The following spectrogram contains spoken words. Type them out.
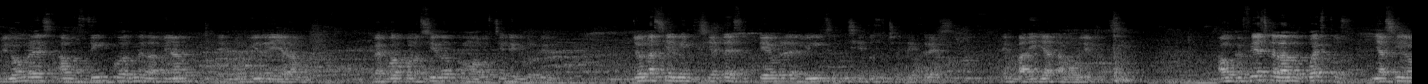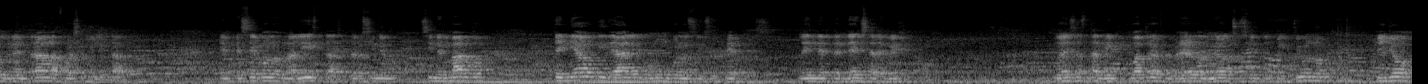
Mi nombre es Agustín Cosme Damián Iturbide y Aramo, mejor conocido como Agustín de Iturbide. Yo nací el 27 de septiembre de 1783 en Padilla, Tamaulipas. Aunque fui escalando puestos y así logré entrar a la fuerza militar. Empecé con los realistas, pero sin, em- sin embargo tenía un ideal en común con los insurgentes, la independencia de México. No es hasta el 24 de febrero de 1821 que yo,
